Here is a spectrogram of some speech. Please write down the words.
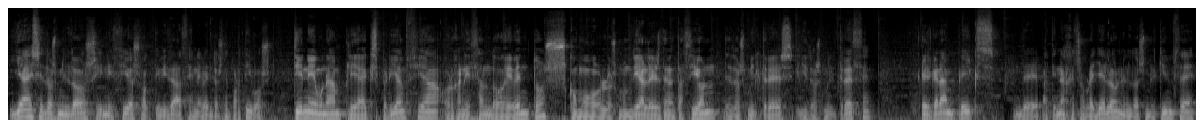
Y ya ese 2002 inició su actividad en eventos deportivos. Tiene una amplia experiencia organizando eventos como los Mundiales de Natación de 2003 y 2013, el Grand Prix de patinaje sobre hielo en el 2015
